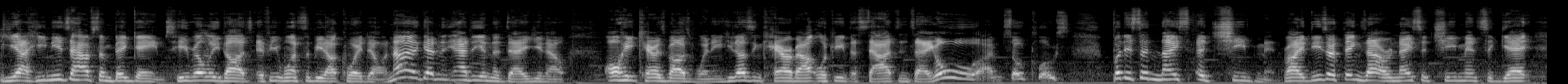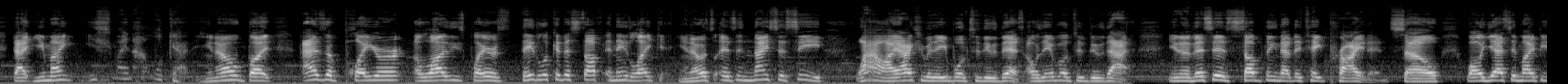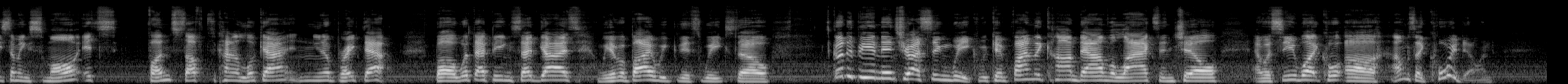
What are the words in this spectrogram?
yeah, he needs to have some big games. He really does if he wants to beat out Corey Dillon. Not again at the end of the day, you know, all he cares about is winning. He doesn't care about looking at the stats and saying, oh, I'm so close. But it's a nice achievement, right? These are things that are nice achievements to get that you might you might not look at you know? But as a player, a lot of these players, they look at this stuff and they like it, you know? It's, it's nice to see, wow, I actually was able to do this. I was able to do that. You know, this is something that they take pride in. So, while yes, it might be something small, it's fun stuff to kind of look at and, you know, break down. But with that being said, guys, we have a bye week this week, so it's going to be an interesting week. We can finally calm down, relax, and chill, and we'll see what, uh, I almost like Corey Dillon,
